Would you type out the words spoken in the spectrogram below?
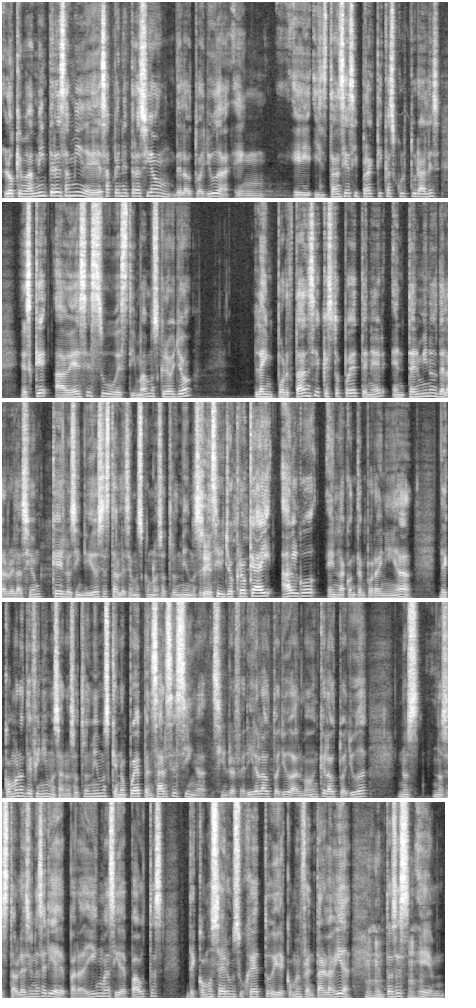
Lo que más me interesa a mí de esa penetración de la autoayuda en eh, instancias y prácticas culturales es que a veces subestimamos, creo yo, la importancia que esto puede tener en términos de la relación que los individuos establecemos con nosotros mismos. es decir, yo creo que hay algo en la contemporaneidad de cómo nos definimos a nosotros mismos que no puede pensarse sin, sin referir a la autoayuda, al modo en que la autoayuda nos, nos establece una serie de paradigmas y de pautas de cómo ser un sujeto y de cómo enfrentar la vida. Entonces, em,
